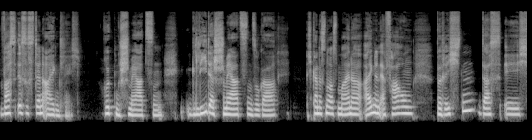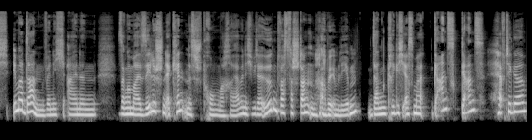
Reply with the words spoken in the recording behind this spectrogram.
was ist es denn eigentlich? Rückenschmerzen, Gliederschmerzen sogar. Ich kann das nur aus meiner eigenen Erfahrung berichten, dass ich immer dann, wenn ich einen, sagen wir mal, seelischen Erkenntnissprung mache, ja, wenn ich wieder irgendwas verstanden habe im Leben, dann kriege ich erstmal ganz, ganz heftige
